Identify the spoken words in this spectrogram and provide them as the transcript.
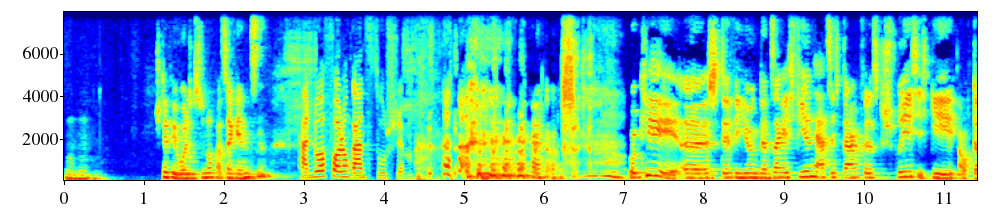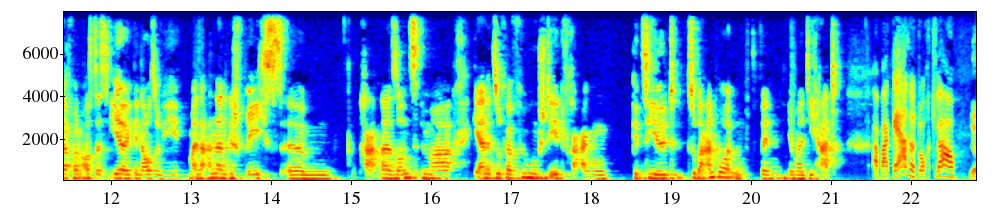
Mhm. Steffi, wolltest du noch was ergänzen? Kann nur voll und ganz zustimmen. okay, äh, Steffi Jürgen, dann sage ich vielen herzlichen Dank für das Gespräch. Ich gehe auch davon aus, dass ihr genauso wie meine anderen Gesprächspartner ähm, sonst immer gerne zur Verfügung steht, Fragen gezielt zu beantworten, wenn jemand die hat. Aber gerne, doch klar. Ja.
